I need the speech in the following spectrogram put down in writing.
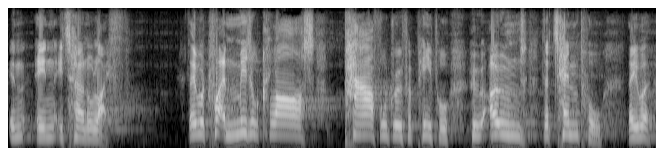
in, in eternal life. They were quite a middle class, powerful group of people who owned the temple. They were,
